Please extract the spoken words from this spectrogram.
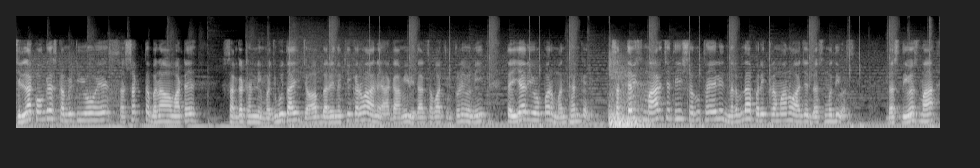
જિલ્લા કોંગ્રેસ કમિટીઓએ સશક્ત બનાવવા માટે સંગઠનની મજબૂતાઈ, જવાબદારી નક્કી કરવા અને આગામી વિધાનસભા ચૂંટણીઓની તૈયારીઓ પર મંથન કર્યું. સત્યાવીસ માર્ચથી શરૂ થયેલી નર્મદા પરિક્રમાનો આજે દસમો દિવસ. દસ દિવસમાં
